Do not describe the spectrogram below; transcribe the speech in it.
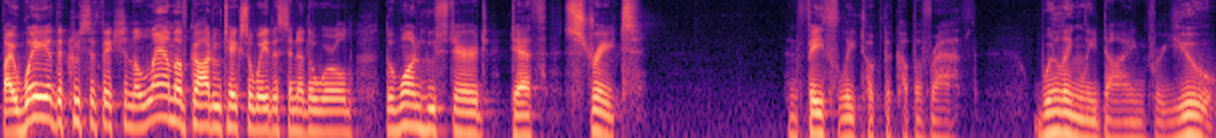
by way of the crucifixion, the Lamb of God who takes away the sin of the world, the one who stared death straight and faithfully took the cup of wrath, willingly dying for you.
